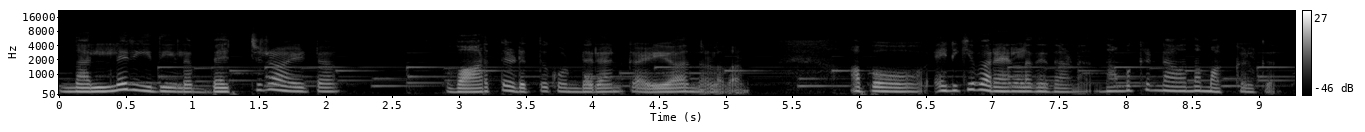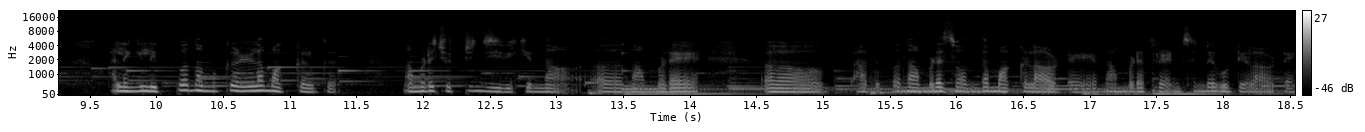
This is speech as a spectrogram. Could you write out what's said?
നല്ല രീതിയിൽ ബെറ്ററായിട്ട് വാർത്തെടുത്ത് കൊണ്ടുവരാൻ കഴിയുക എന്നുള്ളതാണ്. അപ്പോൾ എനിക്ക് പറയാനുള്ളത് ഇതാണ്. നമുക്കുണ്ടാവുന്ന മക്കൾക്ക് അല്ലെങ്കിൽ ഇപ്പോൾ നമുക്കുള്ള മക്കൾക്ക് നമ്മുടെ ചുറ്റും ജീവിക്കുന്ന നമ്മുടെ അതിപ്പോൾ നമ്മുടെ സ്വന്തം മക്കളാവട്ടെ നമ്മുടെ ഫ്രണ്ട്സിന്റെ കുട്ടികളാവട്ടെ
